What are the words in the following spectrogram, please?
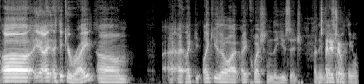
uh, yeah, I, I, think you're right. Um, I, I, like like you though. I, I question the usage. I think that's I do the too. thing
